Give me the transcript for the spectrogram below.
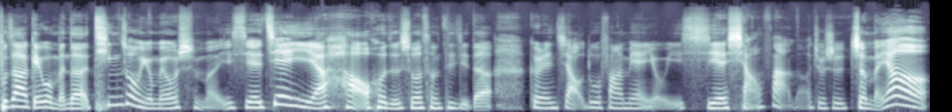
不知道给我们的听众有没有什么一些建议也好，或者说从自己的个人角度方面有一些想法呢？就是怎么样？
